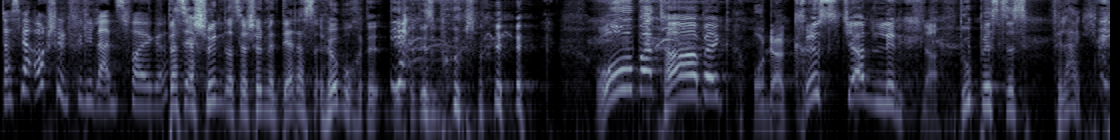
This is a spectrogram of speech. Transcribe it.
das wäre auch schön für die Landsfolge. Das ja schön, das ja schön, wenn der das Hörbuch, die, die, dieses Buch spricht. Robert Habeck oder Christian Lindner. Du bist es vielleicht.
